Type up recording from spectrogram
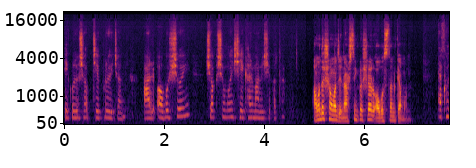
এগুলো সবচেয়ে প্রয়োজন। আর অবশ্যই সবসময় শেখার মানসিকতা। আমাদের সমাজে নার্সিং পেশার অবস্থান কেমন? এখন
